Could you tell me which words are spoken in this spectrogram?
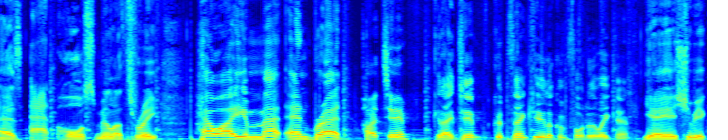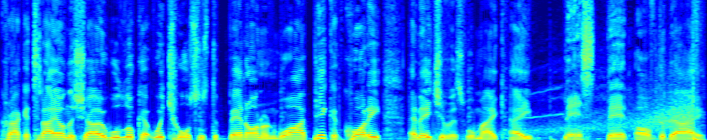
as at Horse Miller 3. How are you, Matt and Brad? Hi, Tim. G'day, Tim. Good, thank you. Looking forward to the weekend. Yeah, it should be a cracker. Today on the show, we'll look at which horses to bet on and why, pick a quaddy, and each of us will make a best bet of the day.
